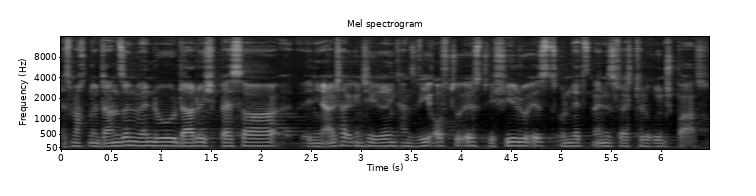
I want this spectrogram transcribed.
Es macht nur dann Sinn, wenn du dadurch besser in den Alltag integrieren kannst, wie oft du isst, wie viel du isst und letzten Endes vielleicht Kalorien sparst.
